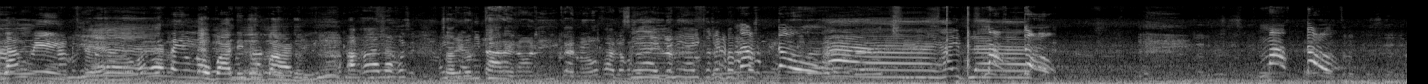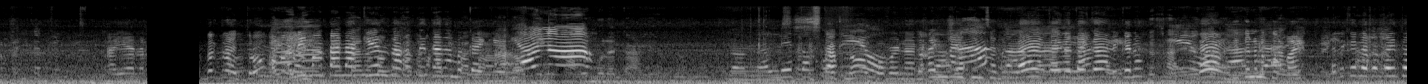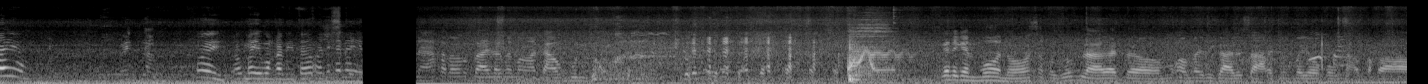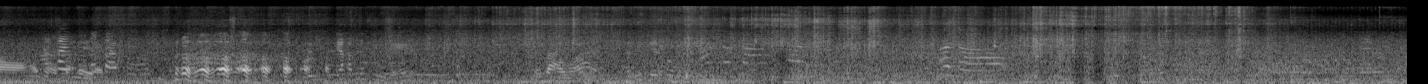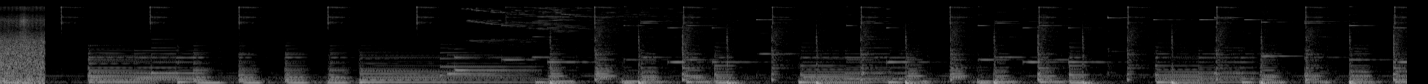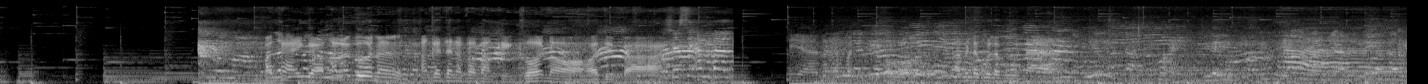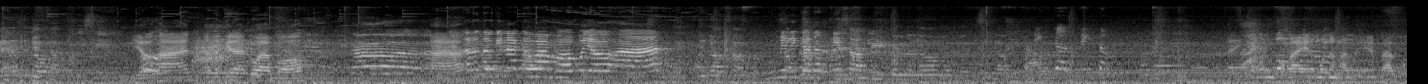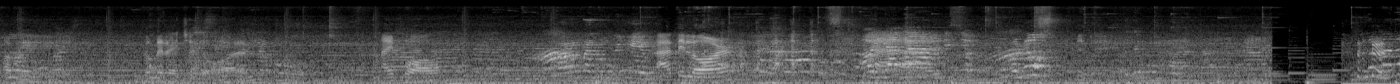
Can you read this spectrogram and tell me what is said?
Laughing. Yes. Wala lang yung nobody, nobody. Akala ko, sabi ko, taray naman eh, ka, no? Akala ko Say hi, sasayaw dali hi bab bab. Hi. Hi vlog. Makto. Makto. Ayan na. Mag-drive-thru? Alin mga tanakin? Bakit kita na magkaikin? Yan na. Mula tayo. Galit ako Stop no, cover na. Kakain tayo din sa. Kaya, kain na tayo ka. Halika na. Dito na magkakain. Halika na, kakain tayo. Hoy, oh, maiwan ka dito. Halika na. Nakakababa lang ng mga taong bundok. Galingan mo, no? Sa pag-vlog at uh, mukhang may regalo sa akin yung bayo kong napaka... Ano, sakit. Kaya kami Pagkain ka, Kalaguna. Ang ganda ng pamangking ko, no? O, di ba? Kasi ang bago. Ayan, ang kapatid ko. Kami nagulaguna. Johan, ano ginagawa mo? Ha? Ano daw ginagawa mo, Kuya Johan? Bumili ka ng pizza. Kumain muna kami bago kami dumiretso doon. Hi, Paul. Parang nalugin eh. Ate Lor. oh, yan na. Ano? Ano?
